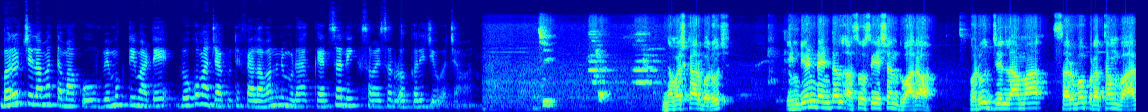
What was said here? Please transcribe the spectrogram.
ભરૂચ જિલ્લામાં તમાકુ વિમુક્તિ માટે લોકોમાં જાગૃતિ ફેલાવવાનું અને મૂળા કેન્સરની સમયસર ઓળખ કરી જીવ બચાવવાનું. જી. નમસ્કાર ભરૂચ. ઇન્ડિયન ડેન્ટલ એસોસિએશન દ્વારા ભરૂચ જિલ્લામાં સર્વપ્રથમવાર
